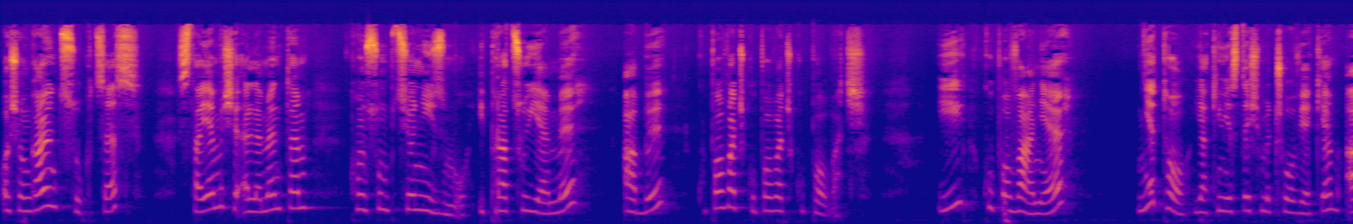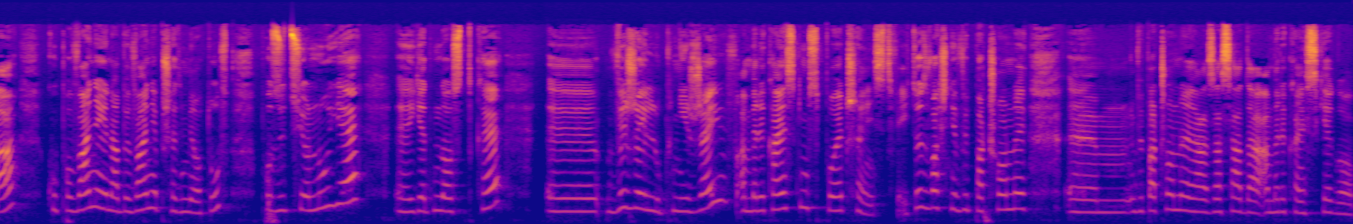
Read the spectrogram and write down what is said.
osiągając sukces, stajemy się elementem konsumpcjonizmu i pracujemy, aby kupować, kupować, kupować. I kupowanie nie to, jakim jesteśmy człowiekiem, a kupowanie i nabywanie przedmiotów pozycjonuje e, jednostkę e, wyżej lub niżej w amerykańskim społeczeństwie. I to jest właśnie wypaczony, wypaczona zasada amerykańskiego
